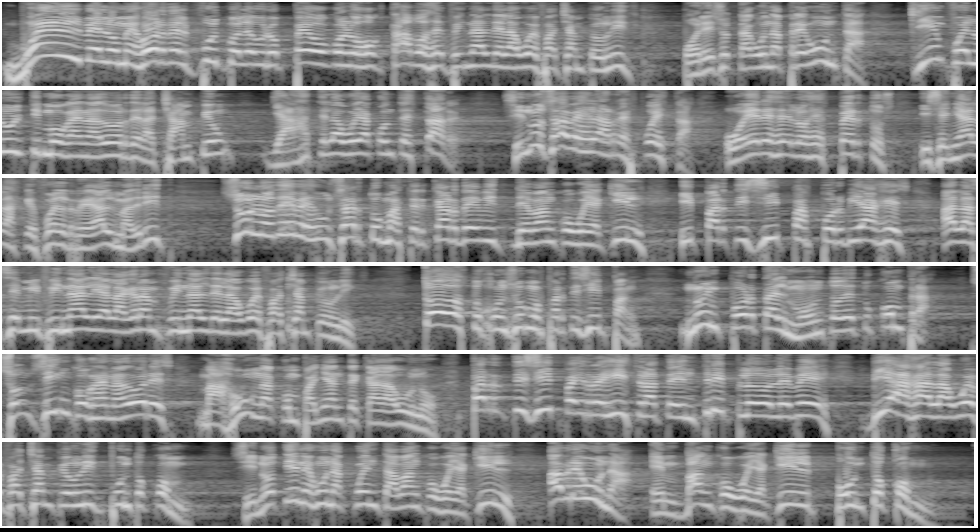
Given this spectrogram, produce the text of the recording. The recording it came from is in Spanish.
Vuelve lo mejor del fútbol europeo con los octavos de final de la UEFA Champions League. Por eso te hago una pregunta. ¿Quién fue el último ganador de la Champions? Ya te la voy a contestar. Si no sabes la respuesta o eres de los expertos y señalas que fue el Real Madrid, solo debes usar tu Mastercard Debit de Banco Guayaquil y participas por viajes a la semifinal y a la gran final de la UEFA Champions League. Todos tus consumos participan, no importa el monto de tu compra. Son cinco ganadores más un acompañante cada uno. Participa y regístrate en www.viajalauefachampionsleague.com. Si no tienes una cuenta Banco Guayaquil, abre una en bancoguayaquil.com.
